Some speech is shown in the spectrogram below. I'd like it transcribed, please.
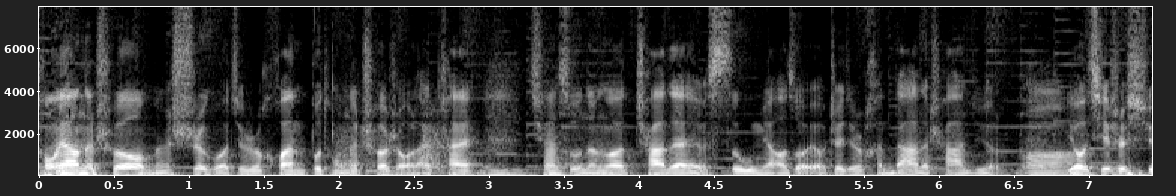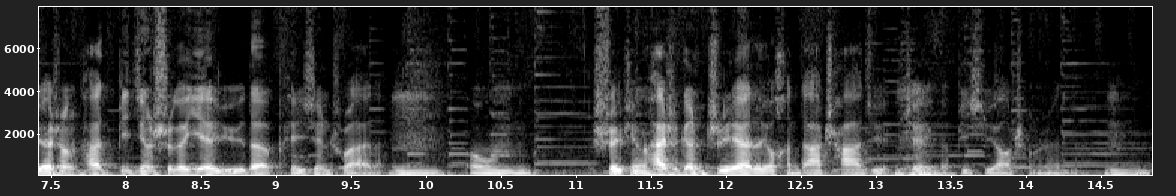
同样的车，我们试过，就是换不同的车手来开，嗯。圈速能够差在四五秒左右，这就是很大的差距了。哦，尤其是学生，他毕竟是个业余的培训出来的，嗯嗯，水平还是跟职业的有很大差距，这个必须要承认的。嗯，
